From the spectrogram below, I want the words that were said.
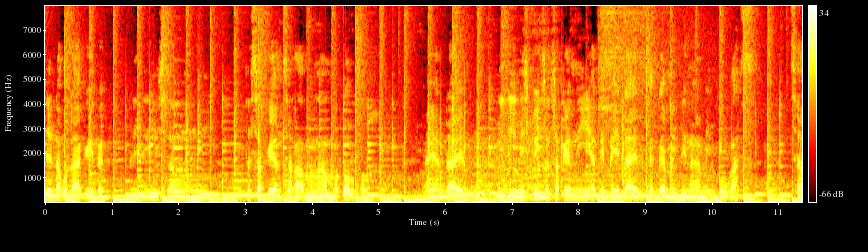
dyan ako lagi naglilinis ng sasakyan saka mga motor ko. Ayan, dahil nilinis ko yung sasakyan ni Ate Pe dahil gagamitin namin bukas sa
